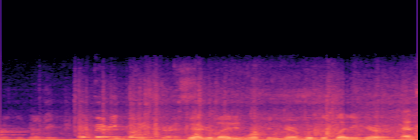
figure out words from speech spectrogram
Busy, busy, busy. They're very boisterous. You have your ladies working here. Who's this lady here? That's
